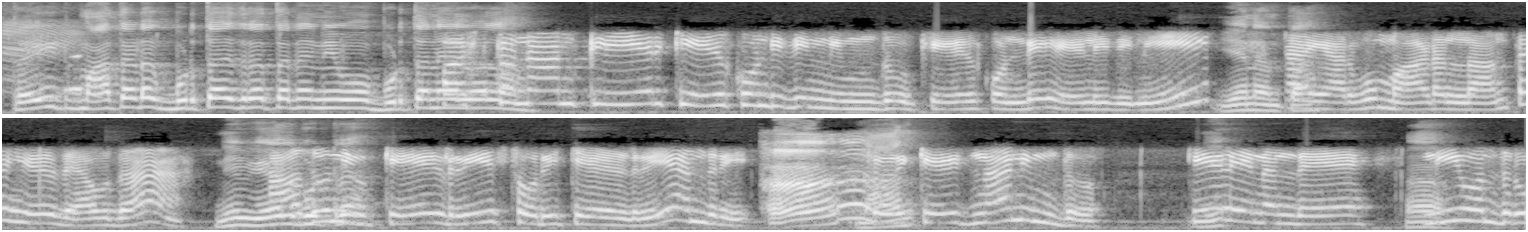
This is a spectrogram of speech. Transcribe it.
ಸ್ಟ್ರೈಟ್ ಮಾತಾಡಕ್ ಬಿಡ್ತಾ ಇದ್ರ ತಾನೆ ನೀವು ಬಿಡ್ತಾನೆ ಫಸ್ಟ್ ಇಲ್ವಲ್ಲ? ನಾನ್ ಕ್ಲಿಯರ್ ಕೇಳ್ಕೊಂಡಿದೀನಿ ನಿಮ್ದು ಕೇಳ್ಕೊಂಡೇ ಹೇಳಿದೀನಿ. ಏನಂತ? ನಾ ಯಾರಿಗೂ ಮಾಡಲ್ಲ ಅಂತ ಹೇಳ್ದೆ ಹೌದಾ? ನೀವ್ ಅದು ಹೇಳ್ಬಿಟ್ರೆ ನೀವ್ ಕೇಳ್ರಿ ಸ್ಟೋರಿ ಕೇಳ್ರಿ ಅಂದ್ರಿ. ಸ್ಟೋರಿ ಕೇಳಿದ್ನಾ ನಿಮ್ದು? ಕೇಳೇನಂದೆ ನೀವೊಂದ್ರು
